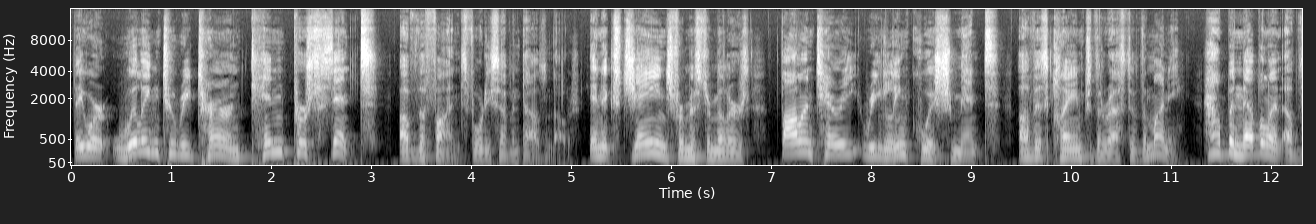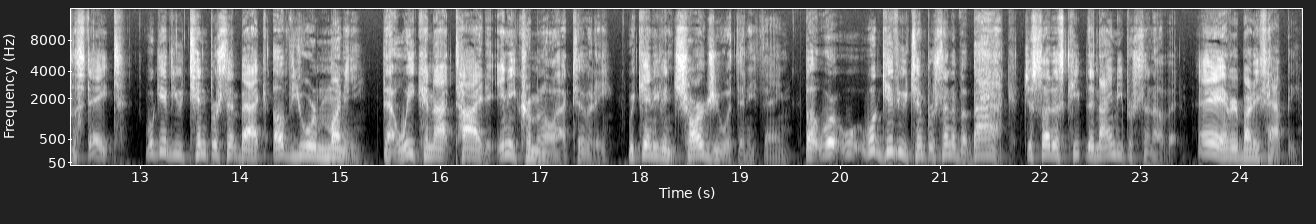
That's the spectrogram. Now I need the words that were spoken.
they were willing to return 10% of the funds, $47,000, in exchange for Mr. Miller's voluntary relinquishment of his claim to the rest of the money. How benevolent of the state. We'll give you 10% back of your money that we cannot tie to any criminal activity. We can't even charge you with anything, but we will give you 10% of it back. Just let us keep the 90% of it. Hey, everybody's happy.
